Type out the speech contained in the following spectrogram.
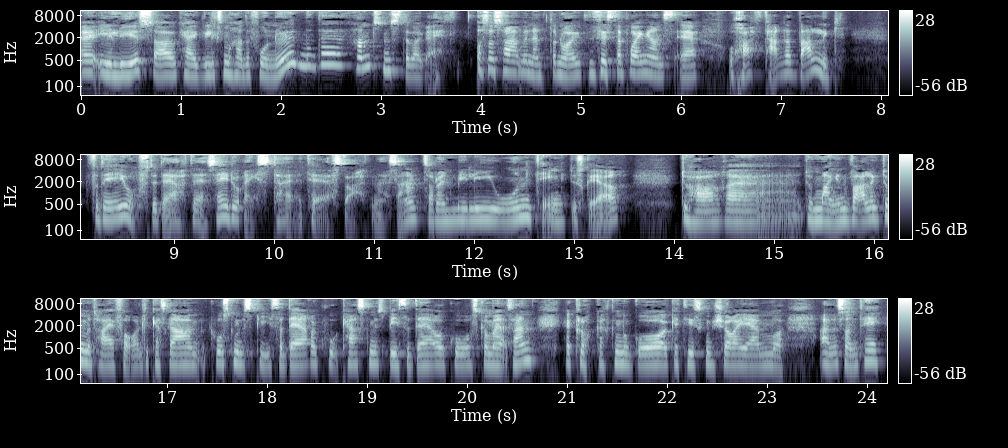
Eh, I lys av hva jeg liksom hadde funnet ut, men det, han syntes det var greit. Og så sa vi nevnte noe, Det siste poenget hans er å ha færre valg. For det er jo ofte det at Si du reiser til, til Statene, så har du en million ting du skal gjøre. Du har, eh, du har, mange valg du må ta i forhold til skal, hvor skal vi spise der, og hvor, hva skal vi spise der, og hvor skal vi, sant? hva klokka skal vi gå, og hva tid skal vi kjøre hjem, og alle sånne ting.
